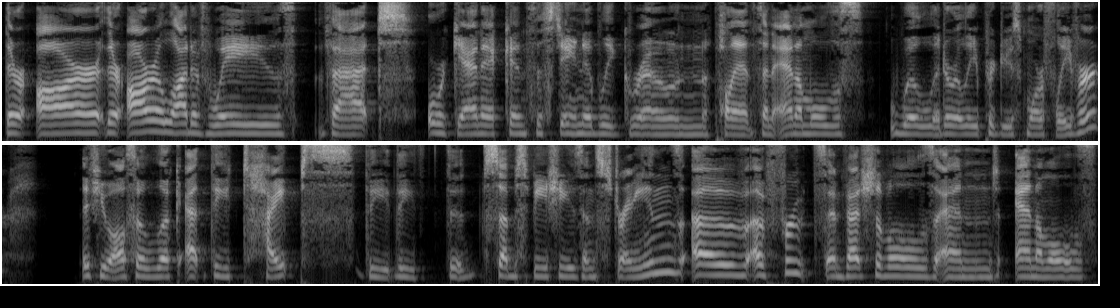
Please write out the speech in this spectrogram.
there are there are a lot of ways that organic and sustainably grown plants and animals will literally produce more flavor. If you also look at the types, the, the, the subspecies and strains of, of fruits and vegetables and animals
